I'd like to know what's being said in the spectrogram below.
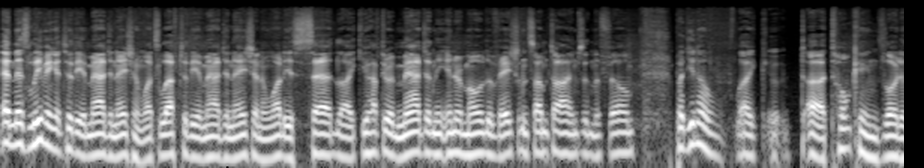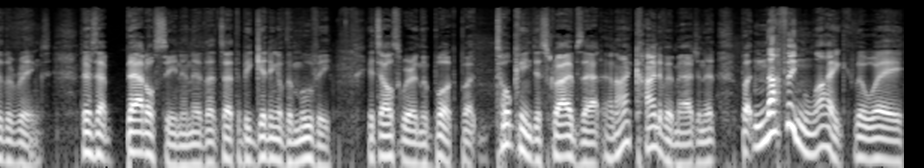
And this leaving it to the imagination. What's left to the imagination and what is said. Like you have to imagine the inner motivation sometimes in the film. But you know, like uh, Tolkien's Lord of the Rings, there's that battle scene in there that's at the beginning of the movie. It's elsewhere in the book, but Tolkien describes that, and I kind of imagine it, but nothing like the way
